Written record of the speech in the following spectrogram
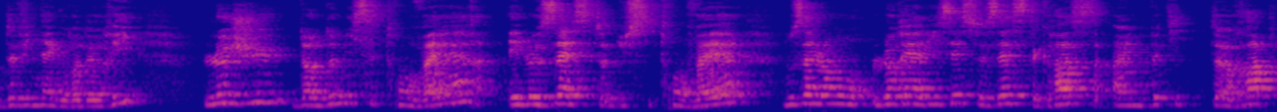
de vinaigre de riz, le jus d'un demi-citron vert et le zeste du citron vert. Nous allons le réaliser, ce zeste, grâce à une petite râpe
